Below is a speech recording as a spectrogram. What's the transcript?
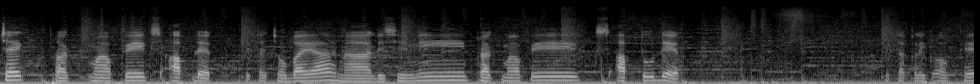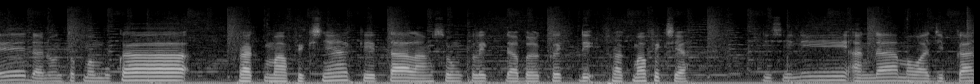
cek Pragmafix update. Kita coba ya. Nah di sini Pragmafix up to date kita klik OK dan untuk membuka Pragmafix-nya kita langsung klik double klik di Pragmafix ya. Di sini Anda mewajibkan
